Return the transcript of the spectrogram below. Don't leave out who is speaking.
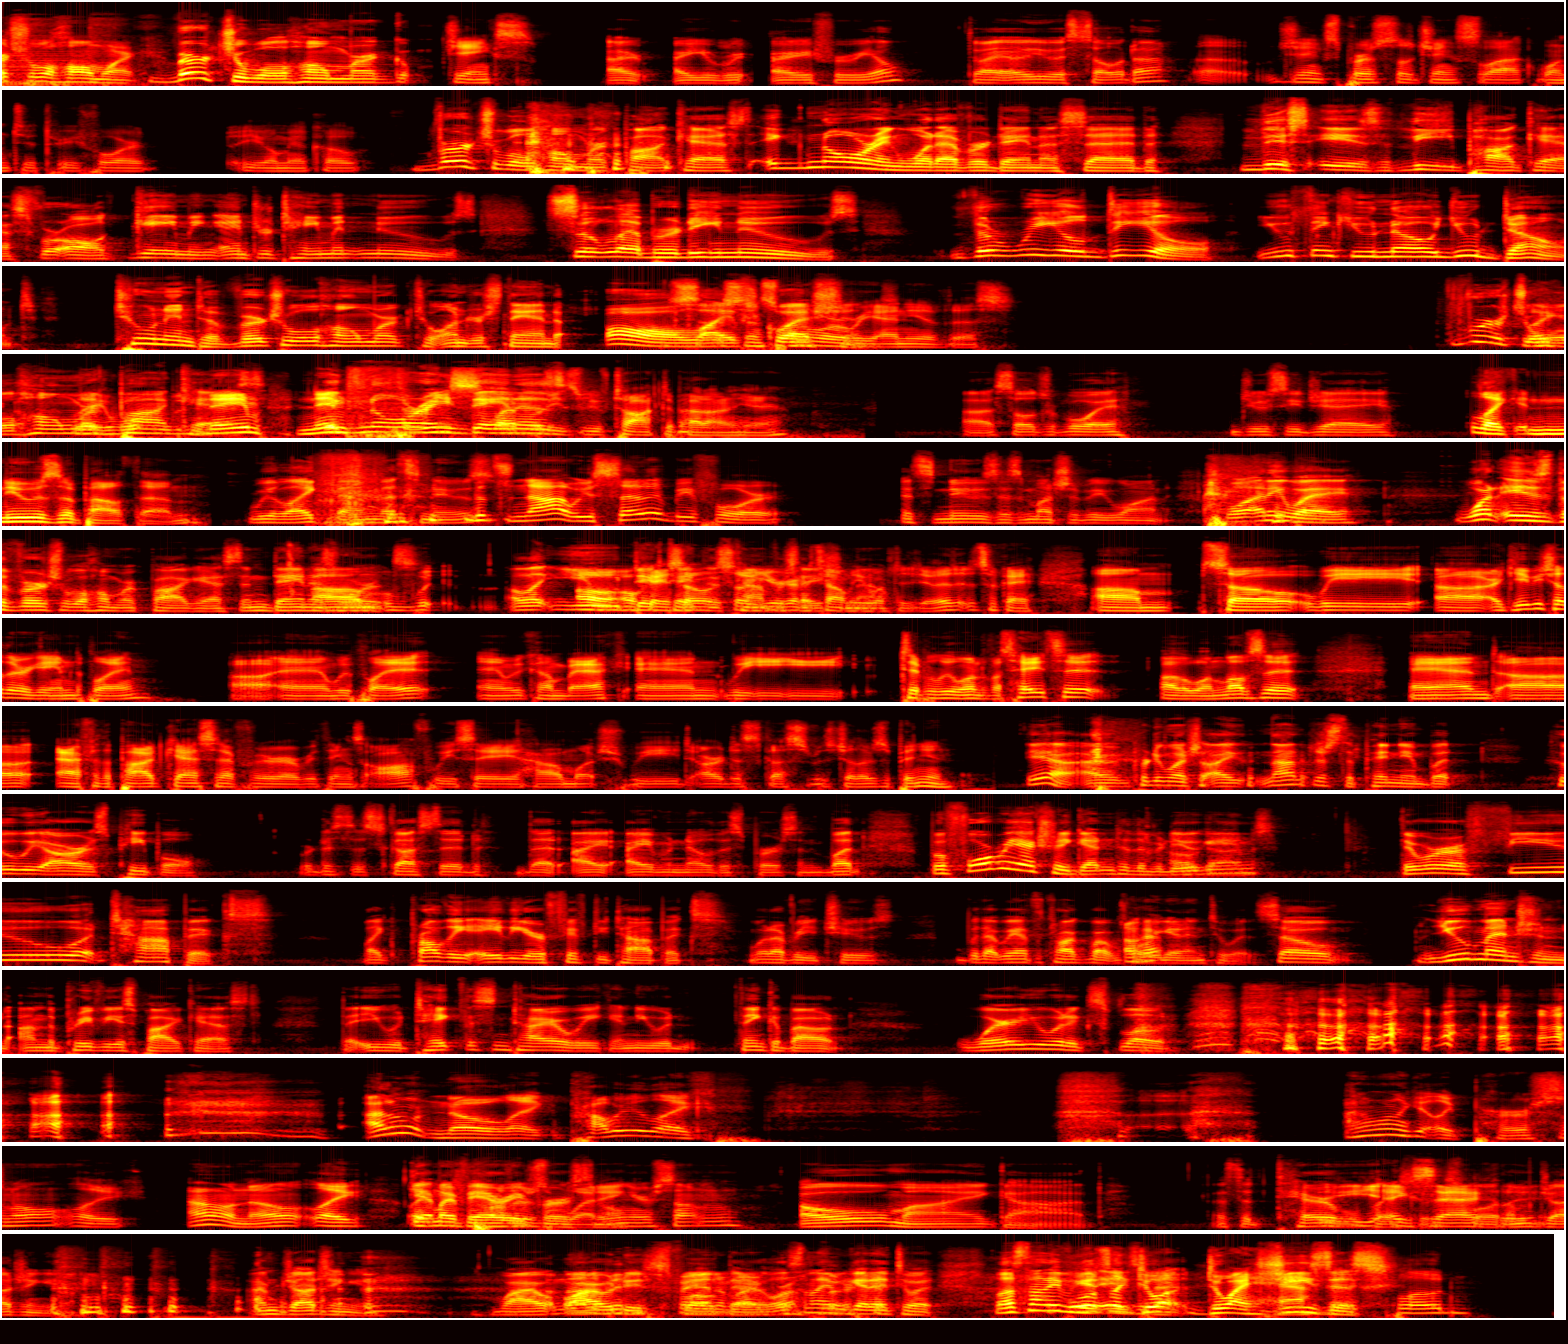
Speaker 1: Virtual homework.
Speaker 2: Virtual homework.
Speaker 1: Jinx.
Speaker 2: Are are you re- are you for real? Do I owe you a soda?
Speaker 1: Uh, Jinx personal Jinx lock one two three four. You owe me a coke.
Speaker 2: Virtual homework podcast. Ignoring whatever Dana said, this is the podcast for all gaming entertainment news, celebrity news, the real deal. You think you know, you don't. Tune into Virtual Homework to understand all
Speaker 1: S-
Speaker 2: life's
Speaker 1: Since
Speaker 2: questions.
Speaker 1: when were we any of this?
Speaker 2: Virtual Homework
Speaker 1: like,
Speaker 2: podcast.
Speaker 1: Name name
Speaker 2: ignoring
Speaker 1: three celebrities
Speaker 2: Dana's
Speaker 1: we've talked about on here.
Speaker 2: uh, Soldier Boy, Juicy J.
Speaker 1: Like news about them.
Speaker 2: We like them. That's news.
Speaker 1: That's not. We said it before.
Speaker 2: It's news as much as we want. Well, anyway, what is the Virtual Homework podcast in Dana's
Speaker 1: Um,
Speaker 2: words?
Speaker 1: we-
Speaker 2: I'll let you
Speaker 1: oh, okay.
Speaker 2: dictate
Speaker 1: So,
Speaker 2: this
Speaker 1: so you're gonna tell me
Speaker 2: conversation
Speaker 1: what to do. It's okay. Um, so we uh, give each other a game to play, uh, and we play it, and we come back, and we typically one of us hates it, other one loves it, and uh, after the podcast, after everything's off, we say how much we are disgusted with each other's opinion.
Speaker 2: Yeah, I mean, pretty much. I not just opinion, but who we are as people. We're just disgusted that I, I even know this person. But before we actually get into the video
Speaker 1: Oh,
Speaker 2: games, there were a few topics, like probably eighty or fifty topics, whatever you choose, but that we have to talk about before we get into it. So you mentioned on the previous podcast that you would take this entire week and you would think about where you would explode.
Speaker 1: I don't know, like probably like I don't want to get like personal, like I don't know, like like
Speaker 2: Get
Speaker 1: my
Speaker 2: very
Speaker 1: brother's
Speaker 2: personal.
Speaker 1: wedding or something.
Speaker 2: Oh my god. That's a terrible
Speaker 1: Yeah,
Speaker 2: place to explode. I'm judging you. I'm judging you. Why why would you explode there? Let's not even get into it. Let's not even
Speaker 1: Well,
Speaker 2: get
Speaker 1: it's like,
Speaker 2: into
Speaker 1: do I do I have to
Speaker 2: Jesus.
Speaker 1: explode?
